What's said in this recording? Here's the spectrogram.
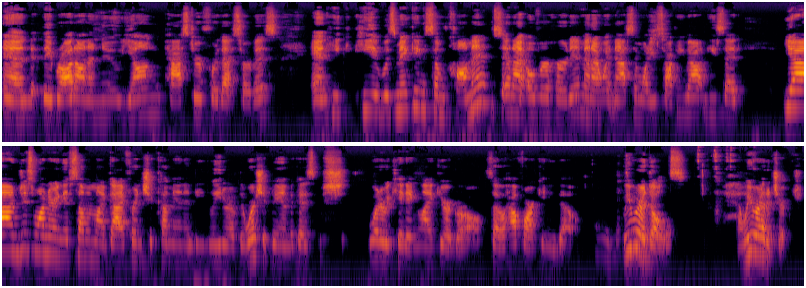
and they brought on a new young pastor for that service. And he he was making some comments, and I overheard him, and I went and asked him what he was talking about, and he said, "Yeah, I'm just wondering if some of my guy friends should come in and be leader of the worship band because, sh- what are we kidding? Like you're a girl, so how far can you go?" Oh, we were adults and we were at a church.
